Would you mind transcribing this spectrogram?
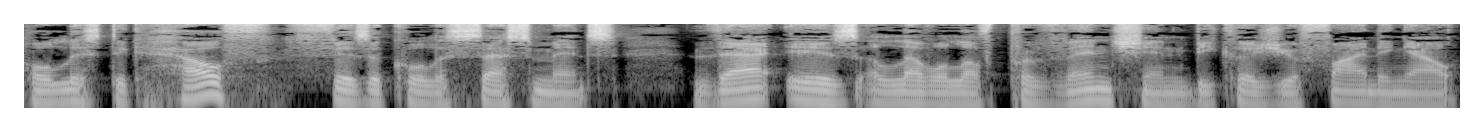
holistic health physical assessments, that is a level of prevention because you're finding out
